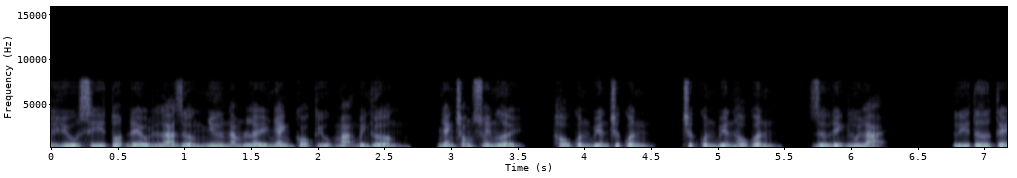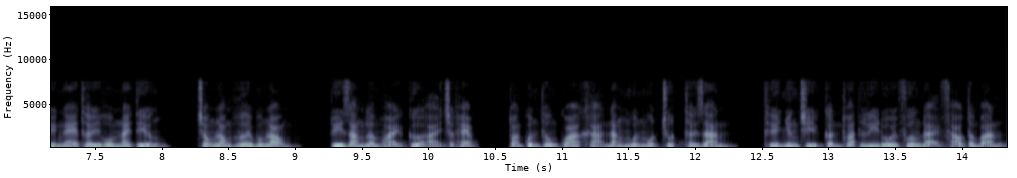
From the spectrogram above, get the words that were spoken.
hữu sĩ tốt đều là dường như nắm lấy nhánh cỏ cứu mạng bình thường, nhanh chóng xoay người, hậu quân biến trước quân trước quân biến hậu quân, dự định lui lại lý tư tề nghe thấy hôm nay tiếng, trong lòng hơi buông lỏng, tuy rằng lâm hoài cửa ải chật hẹp, toàn quân thông qua khả năng muốn một chút thời gian, thế nhưng chỉ cần thoát ly đối phương đại pháo tầm bắn,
